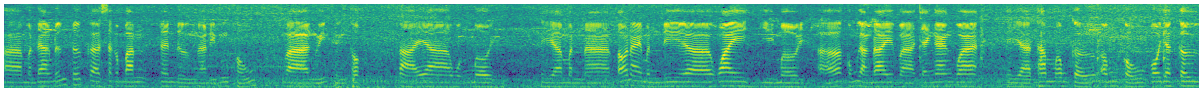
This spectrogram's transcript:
À, mình đang đứng trước à, Sacombank trên đường à, Điện Biên Phủ và Nguyễn Thiện Thuật tại à, quận 10. Thì à, mình à, tối nay mình đi à, quay dì 10 ở cũng gần đây và chạy ngang qua thì à, thăm ông cự ông cụ vô gia cư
